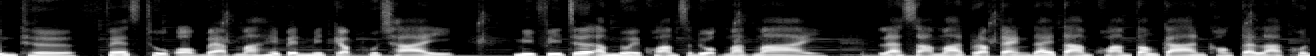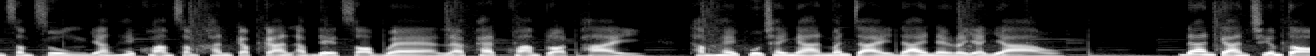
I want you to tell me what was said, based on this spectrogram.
Interface ถูกออกแบบมาให้เป็นมิตรกับผู้ใช้ มีฟีเจอร์อำนวยความสะดวกมากมาย และสามารถปรับแต่งได้ตามความต้องการของแต่ละคน Samsung ยังให้ความสำคัญกับการอัปเดตซอฟต์แวร์และแพทความปลอดภัยทำให้ผู้ใช้งานมั่นใจได้ในระยะยาว ด้านการเชื่อมต่อ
